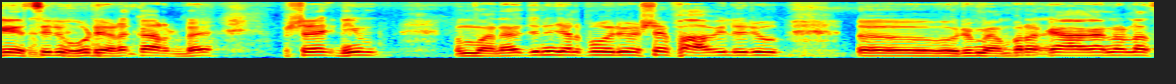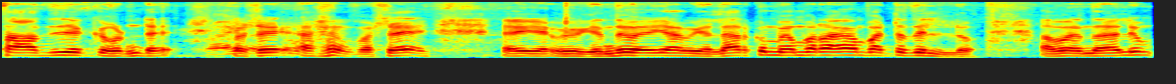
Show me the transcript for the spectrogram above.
കേസിലും ഓടി നടക്കാറുണ്ട്. പക്ഷേ ഇനിയും മനോജിന് ചിലപ്പോൾ ഒരു പക്ഷേ ഭാവിയിലൊരു ഒരു മെമ്പറൊക്കെ ആകാനുള്ള സാധ്യതയൊക്കെ ഉണ്ട്. പക്ഷേ പക്ഷേ എന്ത് എല്ലാവർക്കും മെമ്പറാകാൻ പറ്റത്തില്ലല്ലോ. അപ്പോൾ എന്നാലും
